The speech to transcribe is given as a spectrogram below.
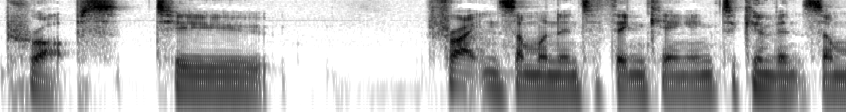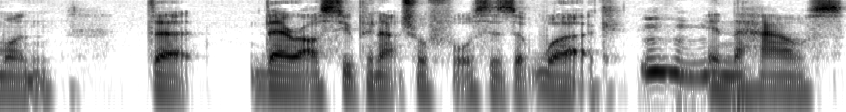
props to frighten someone into thinking and to convince someone that there are supernatural forces at work mm-hmm. in the house.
